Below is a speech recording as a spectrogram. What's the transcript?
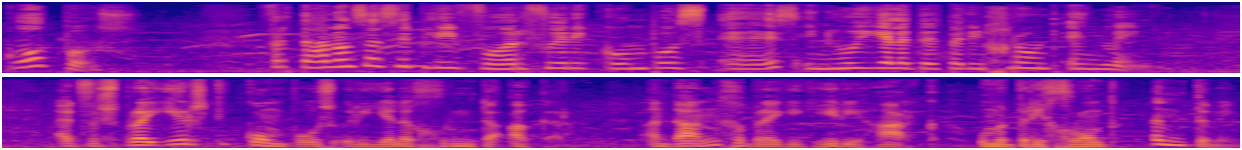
Kompos? Vertel ons asseblief waarvoor die kompos is en hoe jy dit by die grond inmeng. Ek versprei eers die kompos oor die hele groenteakker. En dan gebruik ek hierdie hark om dit by die grond in te meng.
